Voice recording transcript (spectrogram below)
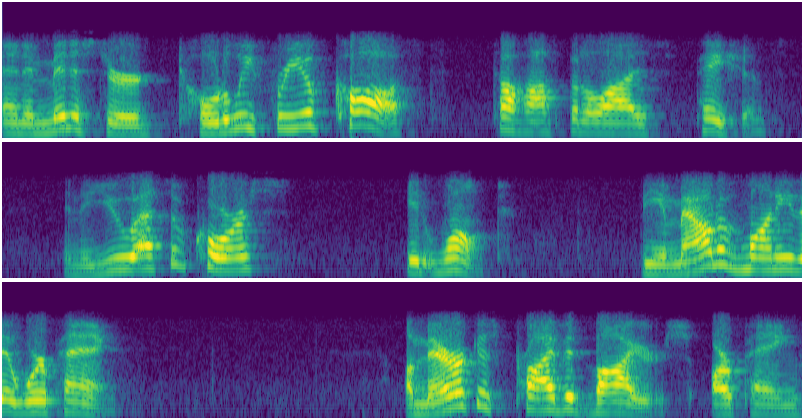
and administered totally free of cost to hospitalized patients. In the U.S., of course, it won't. The amount of money that we're paying, America's private buyers are paying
